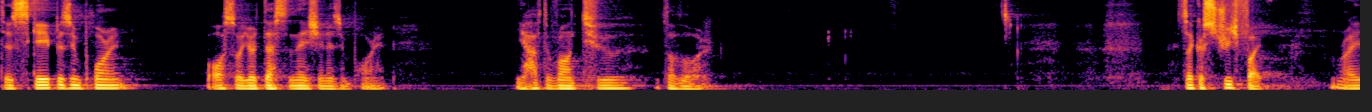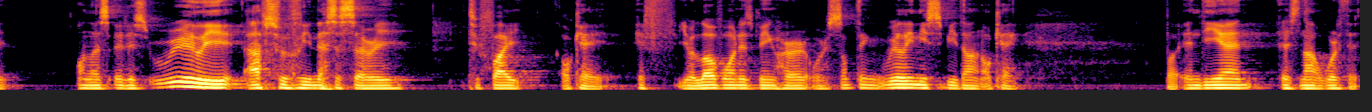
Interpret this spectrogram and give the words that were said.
To escape is important, but also your destination is important. You have to run to the Lord. It's like a street fight, right? Unless it is really absolutely necessary to fight, okay. If your loved one is being hurt or something really needs to be done, okay. But in the end, it's not worth it.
